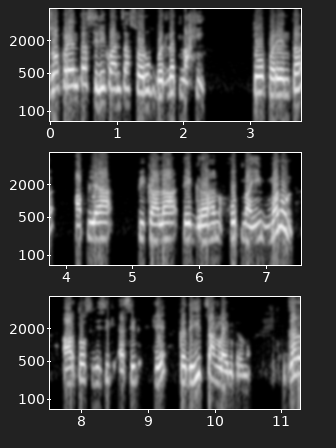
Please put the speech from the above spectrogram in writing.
जोपर्यंत सिलिकॉनचा स्वरूप बदलत नाही तोपर्यंत आपल्या पिकाला ते ग्रहण होत नाही. म्हणून आर्थोसिलिसिक ऍसिड हे कधीही चांगलं आहे मित्रांनो. जर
